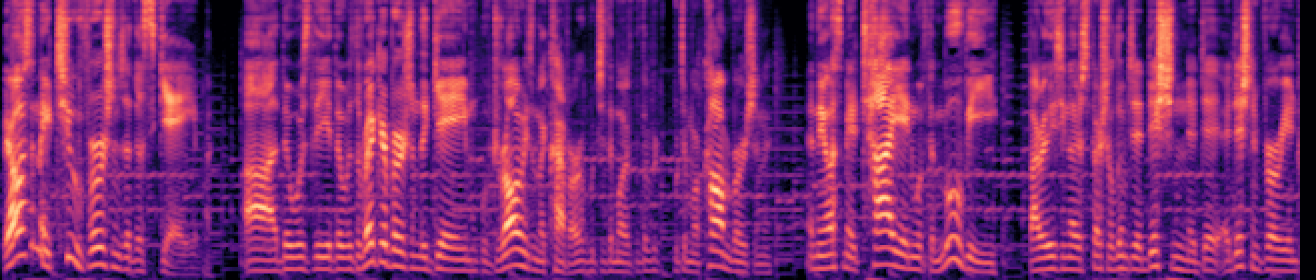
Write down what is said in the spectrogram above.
They also made two versions of this game. Uh, there was the there was the regular version of the game with drawings on the cover, which is the more which is the more common version, and they also made a tie-in with the movie by releasing another special limited edition edi- edition variant,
